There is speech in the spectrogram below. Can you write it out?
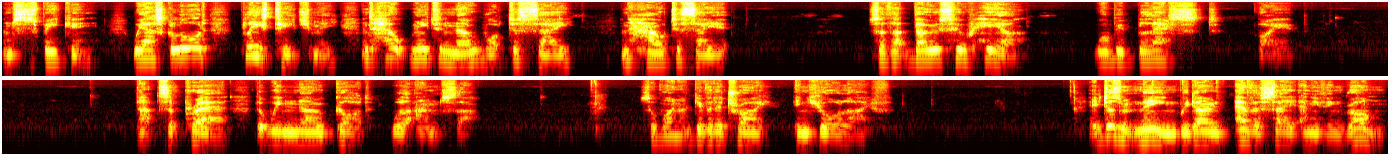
and speaking. We ask, Lord, please teach me and help me to know what to say and how to say it, so that those who hear will be blessed by it. That's a prayer that we know God will answer. So why not give it a try in your life? It doesn't mean we don't ever say anything wrong,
